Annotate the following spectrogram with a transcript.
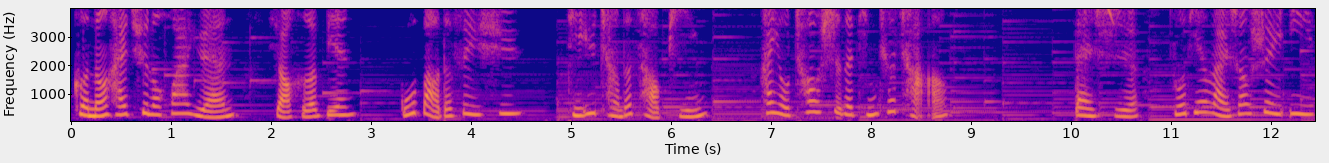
可能还去了花园、小河边、古堡的废墟、体育场的草坪，还有超市的停车场。但是昨天晚上睡意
